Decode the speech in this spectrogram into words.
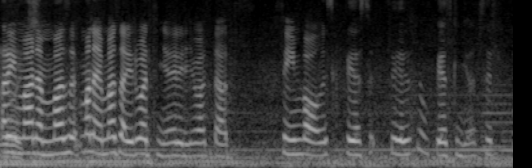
arī manam, maza, manai mazai rociņai ir ļoti tāds simboliski pies, pie, nu, pieskaņots. Ir.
